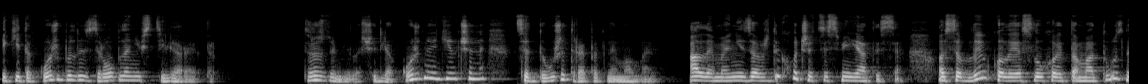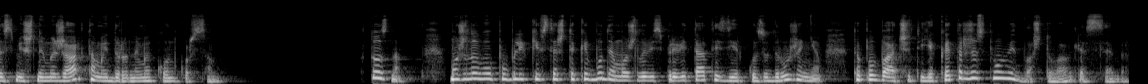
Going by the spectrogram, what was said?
які також були зроблені в стилі ретро. Зрозуміло, що для кожної дівчини це дуже трепетний момент. Але мені завжди хочеться сміятися, особливо коли я слухаю тамату з несмішними жартами і дурними конкурсами. Хто зна, можливо, у публіки все ж таки буде можливість привітати зірку з одруженням та побачити, яке торжество він влаштував для себе.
